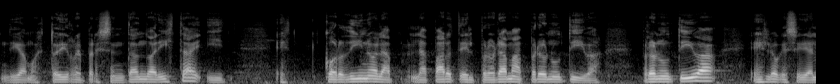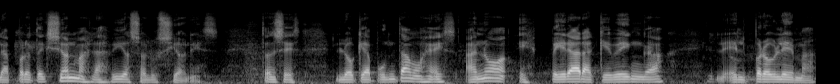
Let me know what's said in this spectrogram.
digamos estoy representando a Arista y coordino la, parte del programa Pronutiva. Pronutiva es lo que sería la protección más las biosoluciones. Entonces, lo que apuntamos es a no esperar a que venga el problema,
